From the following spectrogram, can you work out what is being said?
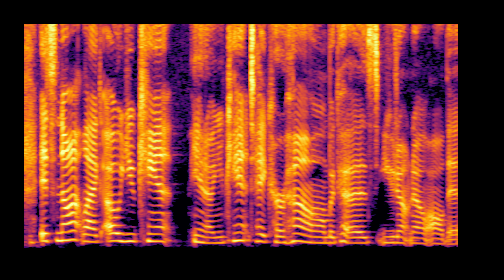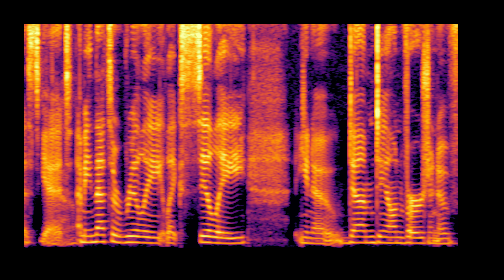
it's not like, oh, you can't you know, you can't take her home because you don't know all this yet. Yeah. I mean, that's a really like silly, you know, dumbed down version of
